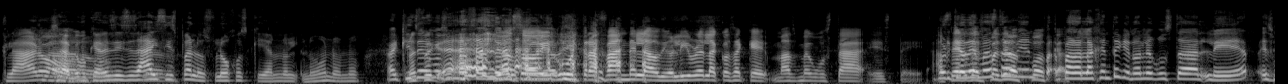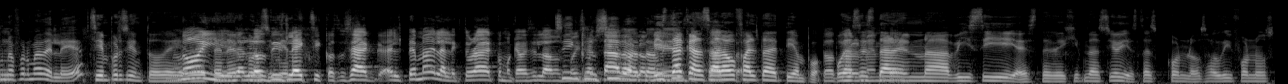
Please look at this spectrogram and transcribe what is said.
Claro. O sea, como que a veces dices, ay, claro. sí es para los flojos que ya no... No, no, no. Aquí No tenemos porque- una fan de Yo los soy ultra fan del audiolibro, es la cosa que más me gusta este, Porque hacer además después de también, los pa- podcasts. para la gente que no le gusta leer, es una forma de leer. 100% de, no, de y tener los disléxicos, o sea, el tema de la lectura como que a veces lo damos Sí, muy sentado. Vista cansada o falta de tiempo. Puedes estar en una bici este, de gimnasio y estás con los audífonos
